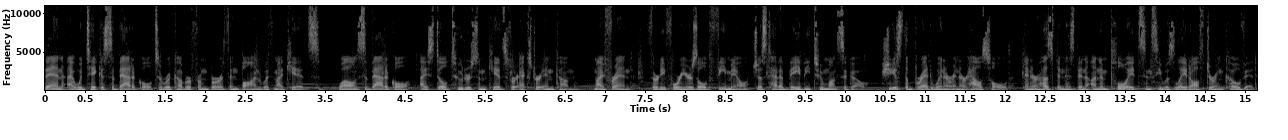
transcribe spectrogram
Then I would take a sabbatical to recover from birth and bond with my kids. While on sabbatical, I still tutor some kids for extra income. My friend, 34 years old female, just had a baby two months ago. She is the breadwinner in her household, and her husband has been unemployed since he was laid off during COVID.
